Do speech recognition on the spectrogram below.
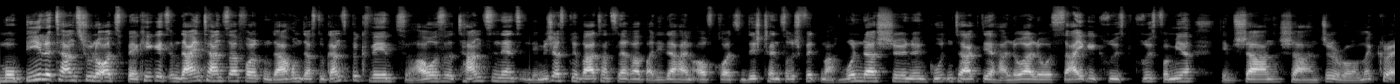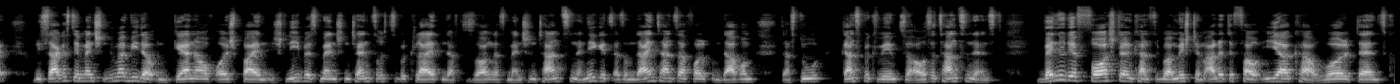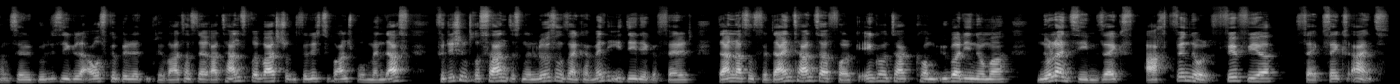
Mobile Tanzschule Otzberg. Hier geht's um deinen Tanzerfolg und darum, dass du ganz bequem zu Hause tanzen lernst, indem ich als Privattanzlehrer bei dir daheim aufkreuze und dich tänzerisch fit mache. Wunderschönen guten Tag dir. Hallo, hallo. Sei gegrüßt. Grüßt von mir, dem Sean, Sean Jerome McCray. Und ich sage es den Menschen immer wieder und gerne auch euch beiden. Ich liebe es, Menschen tänzerisch zu begleiten, dafür zu sorgen, dass Menschen tanzen. Denn hier geht's also um deinen Tanzerfolg und darum, dass du ganz bequem zu Hause tanzen lernst. Wenn du dir vorstellen kannst, über mich, dem ALETV IAK World Dance Council Gütesiegel ausgebildeten Privattanzlehrer Tanzprivatstunden für dich zu beanspruchen, wenn das für dich interessant ist, eine Lösung sein kann, wenn die Idee dir gefällt, dann lass uns für deinen Tanzerfolg in Kontakt kommen über die Nummer 0176 840 44661.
